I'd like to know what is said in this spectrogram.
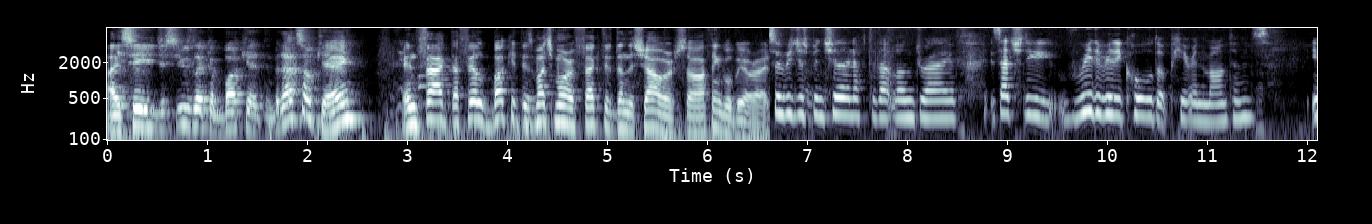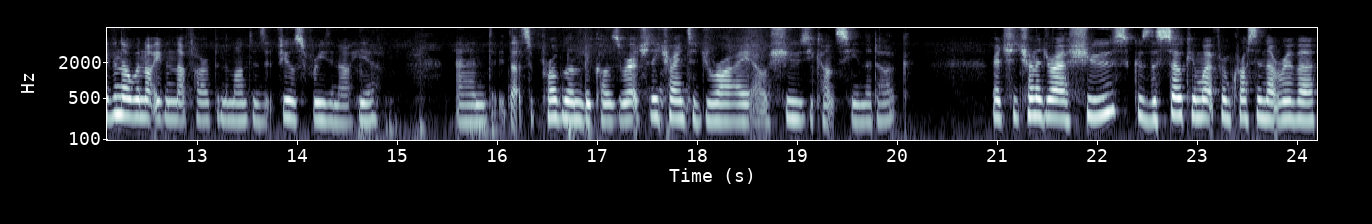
I see. You just use like a bucket, but that's okay. In fact, I feel bucket is much more effective than the shower, so I think we'll be alright. So we've just been chilling after that long drive. It's actually really, really cold up here in the mountains. Even though we're not even that far up in the mountains, it feels freezing out here. And that's a problem because we're actually trying to dry our shoes. You can't see in the dark. We're actually trying to dry our shoes because they're soaking wet from crossing that river.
